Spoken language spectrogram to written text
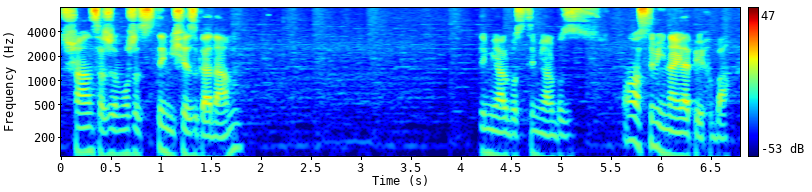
szansa, że może z tymi się zgadam. Z tymi albo z tymi, albo z... O, z tymi najlepiej chyba.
